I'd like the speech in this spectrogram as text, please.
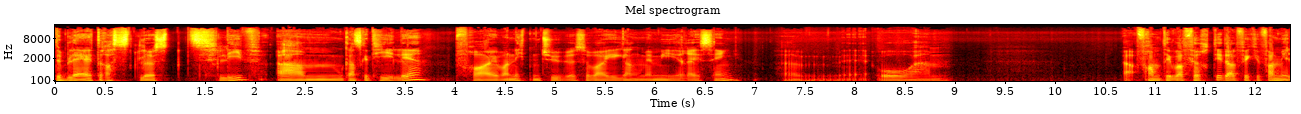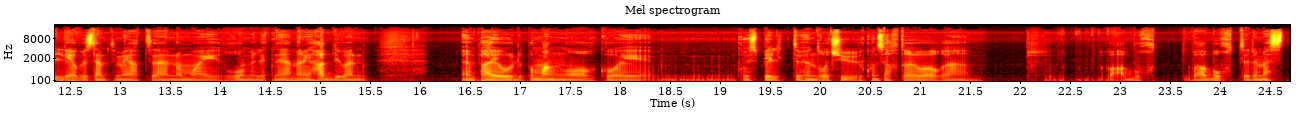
det ble et rastløst liv um, ganske tidlig fra jeg var 1920, så var jeg i gang med mye reising. Eh, og eh, ja, fram til jeg var 40, da fikk jeg familie og bestemte meg at eh, nå må jeg roe meg litt ned. Men jeg hadde jo en, en periode på mange år hvor jeg, hvor jeg spilte 120 konserter i året. Var, bort, var borte det mest,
